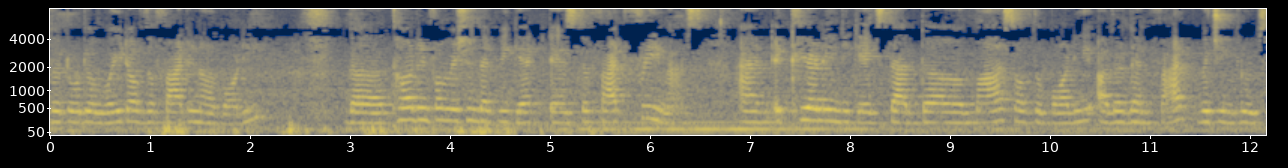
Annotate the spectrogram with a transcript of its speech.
the total weight of the fat in our body the third information that we get is the fat-free mass and it clearly indicates that the mass of the body other than fat which includes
